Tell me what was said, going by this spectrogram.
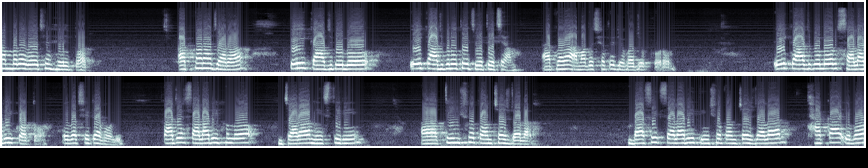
নম্বরে রয়েছে হেল্পার আপনারা যারা এই কাজগুলো, এই কাজগুলোতে যেতে চান, আপনারা আমাদের সাথে যোগাযোগ করুন। এই কাজগুলোর স্যালারি কত? এবার সেটা বলি। কাজের স্যালারি হলো যারা মিস্ত্রি তিনশো পঞ্চাশ ডলার। বেসিক স্যালারি তিনশো পঞ্চাশ ডলার, থাকা এবং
